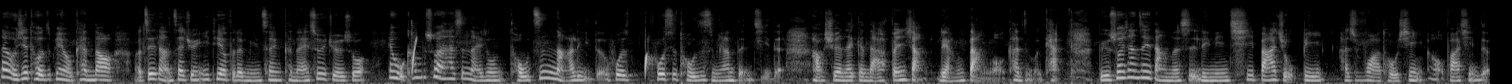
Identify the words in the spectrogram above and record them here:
那有些投资朋友看到呃这档债券 ETF 的名称，可能还是会觉得说，哎，我看不出来它是哪一种投资哪里的，或或是投资什么样等级的。好，薛润再跟大家分享两档哦，看怎么看。比如说像这一档呢是零零七八九 B，它是富华投信哦发行的，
